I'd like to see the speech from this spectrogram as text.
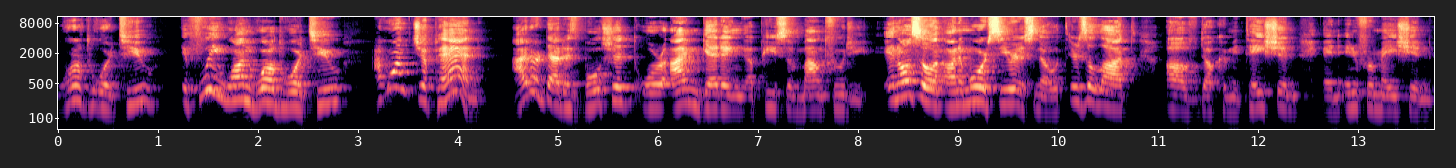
World War II? If we won World War II, I want Japan. Either that is bullshit or I'm getting a piece of Mount Fuji. And also, on, on a more serious note, there's a lot of documentation and information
